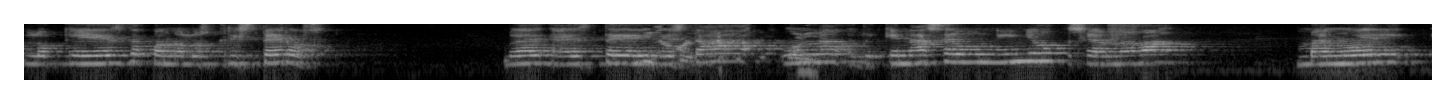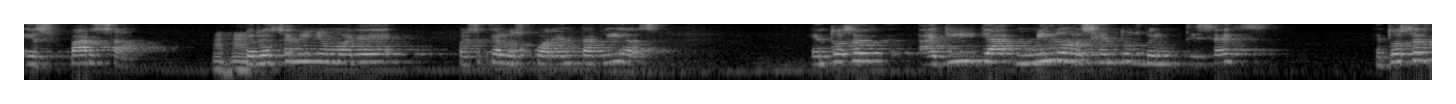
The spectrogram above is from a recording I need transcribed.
lo que es de cuando los cristeros, este, está una, que nace un niño que se llamaba Manuel Esparza, pero ese niño muere parece que a los 40 días. Entonces, allí ya 1926. Entonces,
